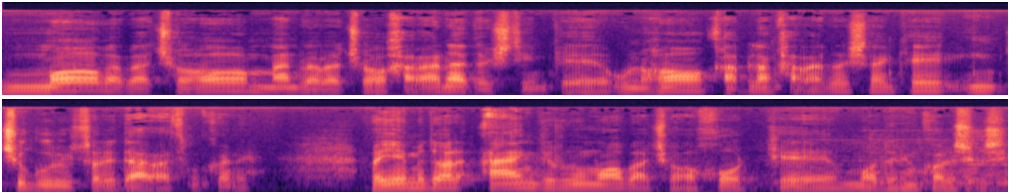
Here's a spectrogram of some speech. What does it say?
ما و بچه ها من و بچه ها خبر نداشتیم که اونها قبلا خبر داشتن که این چه گروهی رو دعوت می‌کنه. و یه مدار انگ رو ما بچه ها خورد که ما داریم کار سیاسی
